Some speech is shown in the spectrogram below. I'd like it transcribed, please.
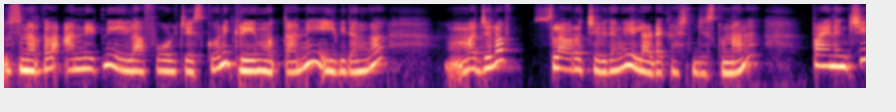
చూస్తున్నారు కదా అన్నిటిని ఇలా ఫోల్డ్ చేసుకొని క్రీమ్ మొత్తాన్ని ఈ విధంగా మధ్యలో ఫ్లవర్ వచ్చే విధంగా ఇలా డెకరేషన్ చేసుకున్నాను. పైనుంచి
